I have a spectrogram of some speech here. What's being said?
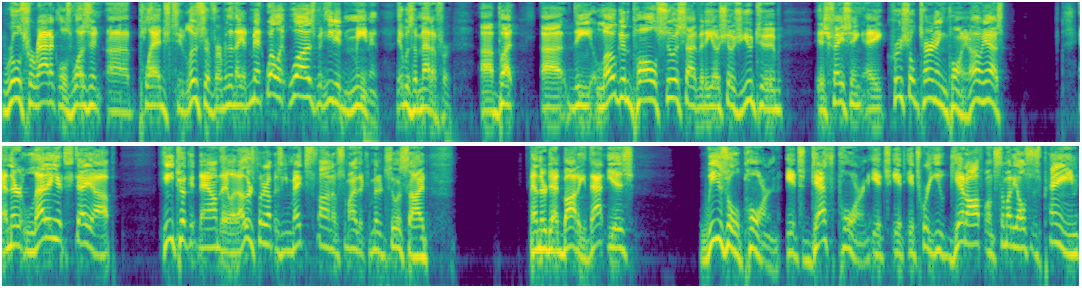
Rules for Radicals wasn't uh, pledged to Lucifer, but then they admit, well, it was, but he didn't mean it. It was a metaphor. Uh, but uh, the Logan Paul suicide video shows YouTube is facing a crucial turning point. Oh yes, and they're letting it stay up. He took it down. They let others put it up as he makes fun of somebody that committed suicide and their dead body. That is weasel porn. It's death porn. It's it, it's where you get off on somebody else's pain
